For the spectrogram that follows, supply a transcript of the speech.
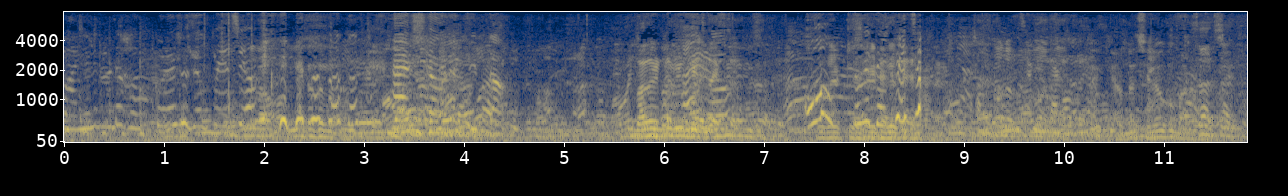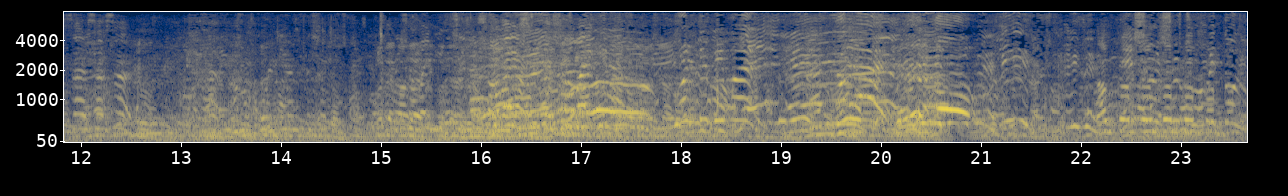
ফাইনালি একটা হাত করার সুযোগ পেয়েছি। আমি হ্যাঁ ভালো ইন্টারভিউ দিয়েছে ও তুমি দেখেছ? আপনার ছিল খুব ভালো। স্যার স্যার স্যার সবাই সবাই এই যে এসো এসো ছবি তোলো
